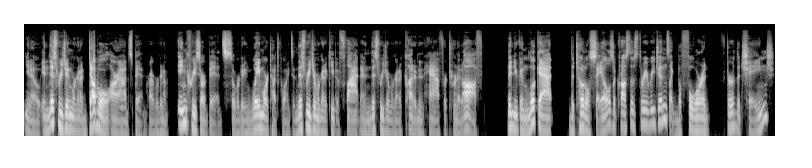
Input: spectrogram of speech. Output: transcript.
you know, in this region, we're going to double our ad spend, right? We're going to increase our bids. So we're getting way more touch points. In this region, we're going to keep it flat. And in this region, we're going to cut it in half or turn it off then you can look at the total sales across those three regions, like before and after the change,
